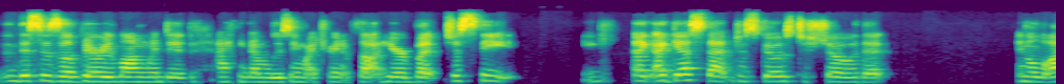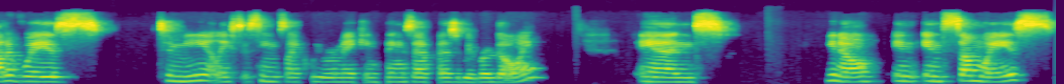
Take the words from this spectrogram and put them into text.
this is a very long-winded. I think I'm losing my train of thought here, but just the, I, I guess that just goes to show that, in a lot of ways, to me at least it seems like we were making things up as we were going. And you know in in some ways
